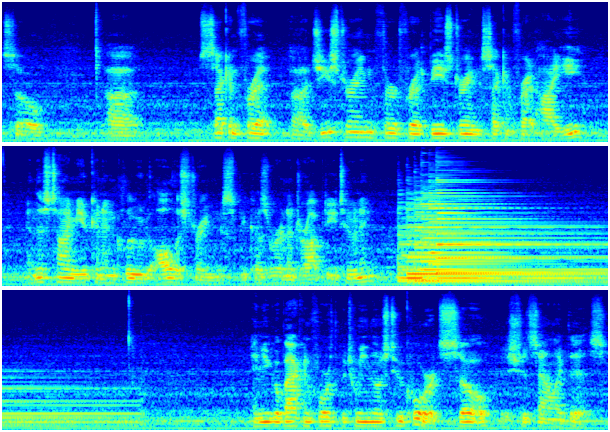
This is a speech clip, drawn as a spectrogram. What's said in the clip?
So uh, second fret uh, G string, third fret B string, second fret high E. And this time you can include all the strings because we're in a drop D tuning. And you go back and forth between those two chords, so it should sound like this.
